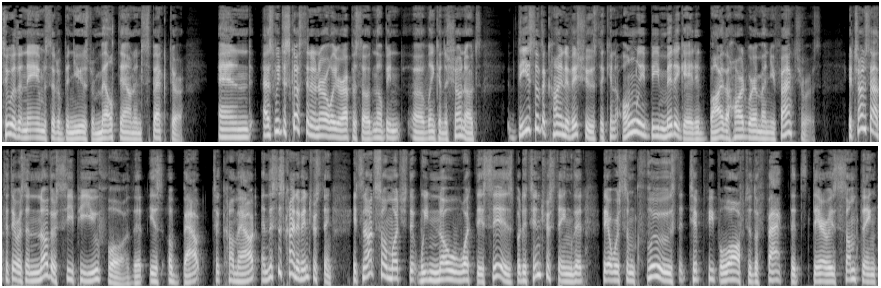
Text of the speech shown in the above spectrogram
two of the names that have been used are Meltdown and Spectre. And as we discussed in an earlier episode, and there'll be a link in the show notes, these are the kind of issues that can only be mitigated by the hardware manufacturers. It turns out that there is another CPU flaw that is about to come out. And this is kind of interesting. It's not so much that we know what this is, but it's interesting that there were some clues that tipped people off to the fact that there is something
